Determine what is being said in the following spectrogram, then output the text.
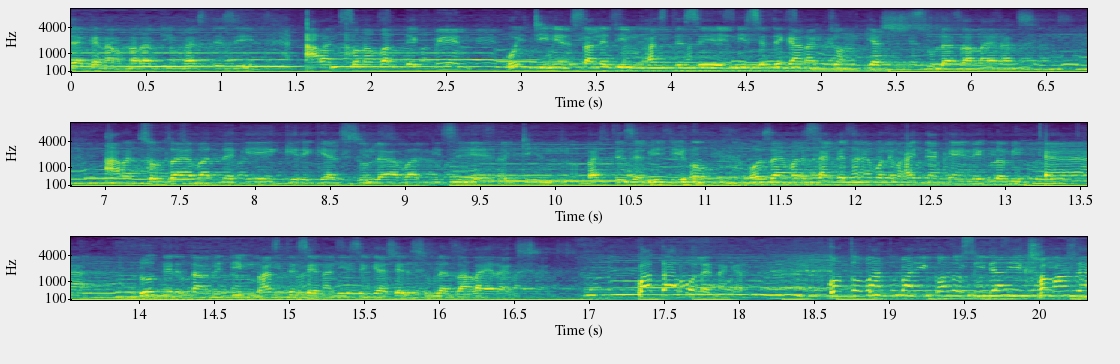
দেখেন আপনারা ডিম ভাজতেছি। আর একজন আবার দেখবেন, ওই টিনের সালে ডিম ভাজতেছে। নিচে থেকে আর একজন গ্যাস চুলা জ্বালায় রাখছে। আর একজন যায় আবার দেখে, গিরে গ্যাস চুলা আবার নিচে টিন ভাজতেছে ভিডিও। ও যায় আবার সাইডে বলে, ভাই দেখেন, এগুলো মিথ্যা। রোদের দামে ডিম ভাসতেছে না, নিচে গ্যাসের চুলা জ্বালায় রাখছে। কথা বলে না কেন? কত বাটপারি কত সিডারি সমাজে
